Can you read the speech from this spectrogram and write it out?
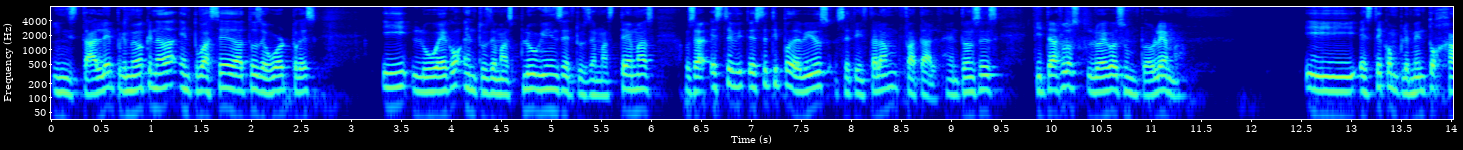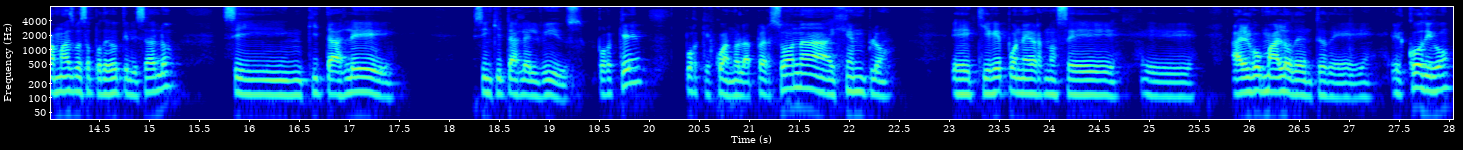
instale primero que nada en tu base de datos de WordPress y luego en tus demás plugins, en tus demás temas. O sea, este, este tipo de vídeos se te instalan fatal. Entonces, quitarlos luego es un problema. Y este complemento jamás vas a poder utilizarlo sin quitarle, sin quitarle el virus. ¿Por qué? Porque cuando la persona, ejemplo, eh, quiere poner, no sé, eh, algo malo dentro del el código,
